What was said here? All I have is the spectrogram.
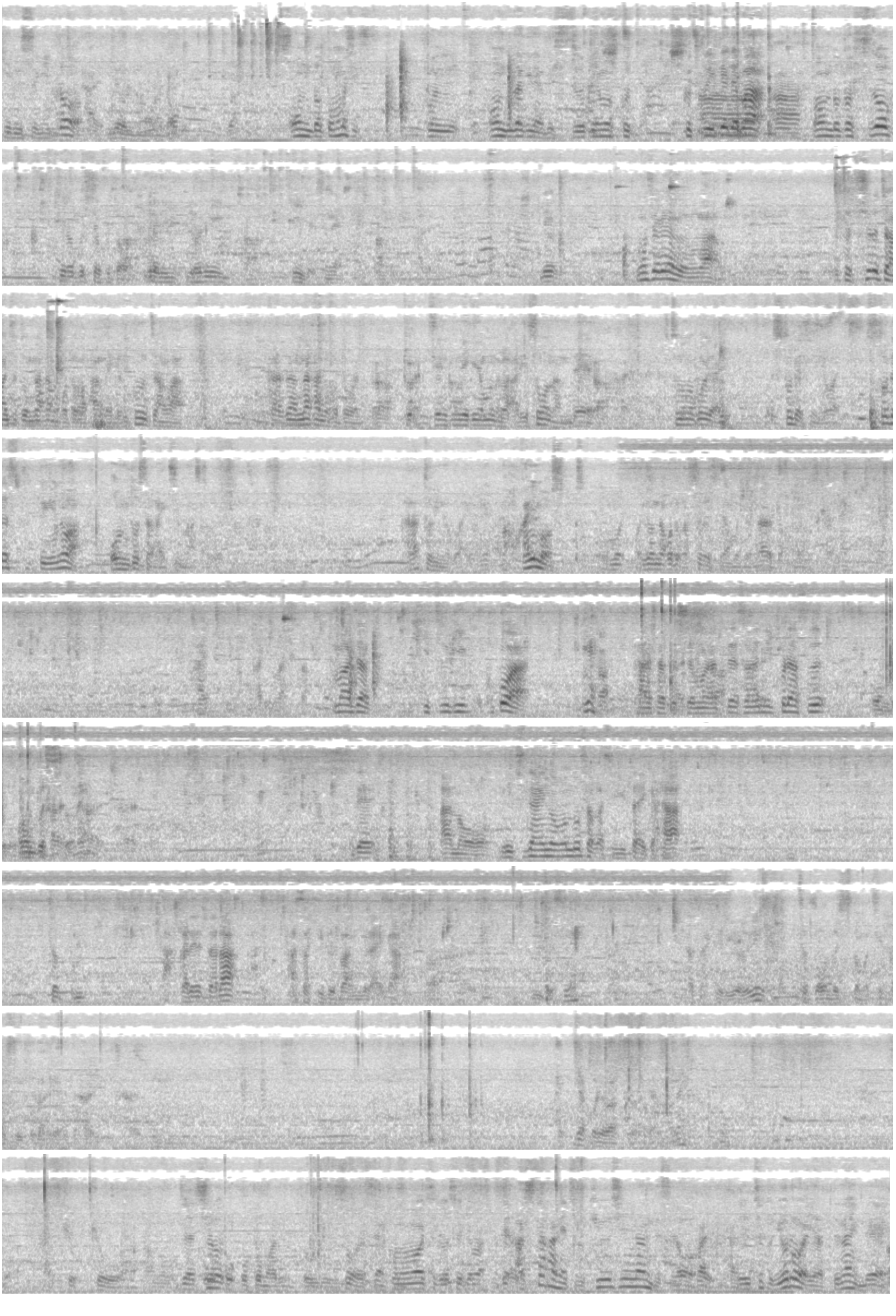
昼過ぎと夜の温度。温度ともしこういう温度だけじゃなくて湿度計もくっついてれば温度と湿度を記録しておくとよりよりいいですね。で申し訳ないけどまあちょっとシロちゃんはちょっと中のことは分かんないけどクロちゃんは体の中のことは先天的なものがありそうなんで普通の子よりはストレスに弱い。ですストレスっていうのは温度差が一番ストレス。から鳥の場合はね、まあ、他にもいろんなことがストレスなものになると思うんですからね。はい。分かりました。まあじゃあ引き続きここはねあ観察してもらってそれにプラス温度温度湿度ねであの日大の温度差が知りたいからちょっと測れたら朝昼晩ぐらいがいいですね。朝昼夜にちょっと温度湿度もチェックしていただければ。はい、はい、じゃあこれは黒ちゃんのね。今日はあのじゃあ白おおお泊まりという。そうですねこのまま治療していきますで明日がねちょっと休診なんですよ、はいはい。でちょっと夜はやってないんで、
